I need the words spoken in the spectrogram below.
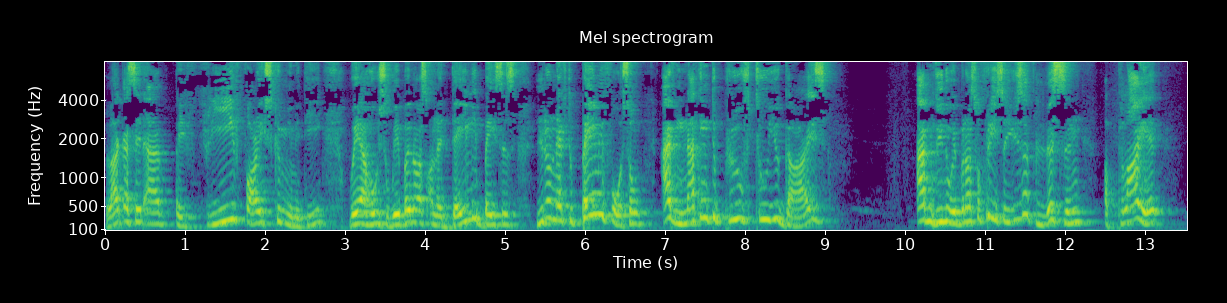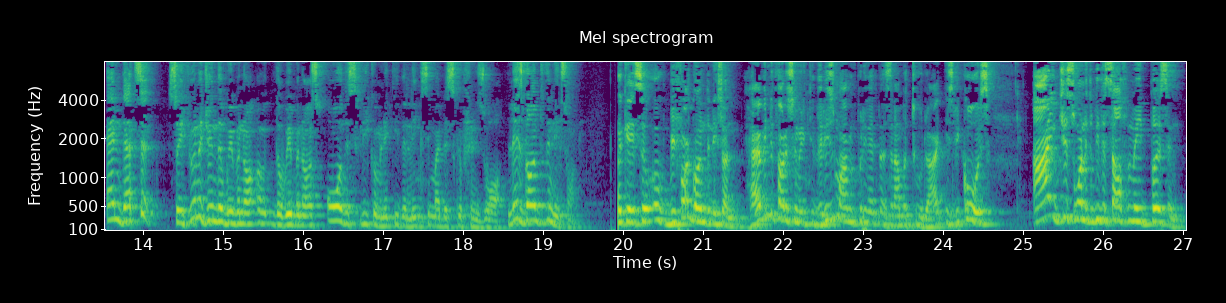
Like I said, I have a free Forex community where I host webinars on a daily basis. You don't have to pay me for. So I have nothing to prove to you guys. I'm doing the webinars for free. So you just have to listen, apply it, and that's it. So if you want to join the webinar, uh, the webinars or this free community, the link's in my description as well. Let's go on to the next one. Okay, so oh, before I go on to the next one, having the Forex community, the reason why I'm putting that as number two, right, is because I just wanted to be the self-made person.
